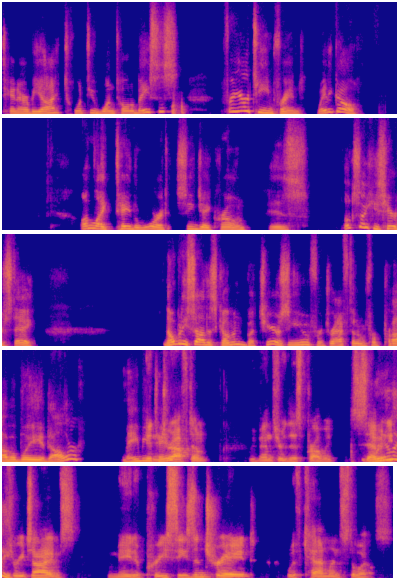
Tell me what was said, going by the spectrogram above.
10 RBI, 21 total bases for your team friend. Way to go. Unlike Taylor Ward, CJ Cron is looks like he's here to stay. Nobody saw this coming, but cheers to you for drafting him for probably a dollar, maybe didn't 10. draft him. We've been through this probably 73 times. Made a preseason trade with Cameron Stoyles.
